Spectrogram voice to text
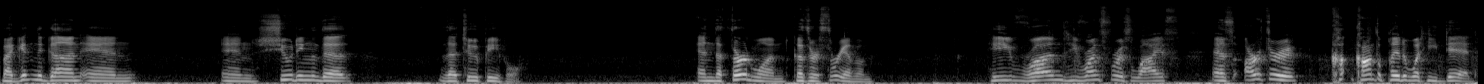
by getting the gun and and shooting the the two people. And the third one, because there's three of them, he runs. He runs for his life as Arthur co- contemplated what he did,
